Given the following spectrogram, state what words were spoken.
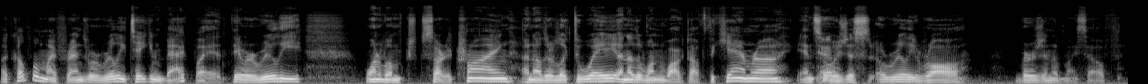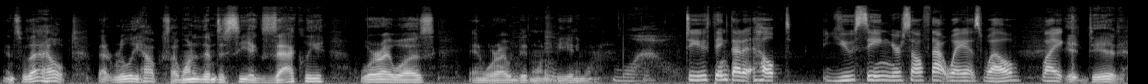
a couple of my friends were really taken back by it. They were really, one of them started crying, another looked away, another one walked off the camera. And so it was just a really raw version of myself. And so that helped. That really helped because I wanted them to see exactly where I was and where I didn't want to be anymore. Wow. Do you think that it helped you seeing yourself that way as well? Like it did.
